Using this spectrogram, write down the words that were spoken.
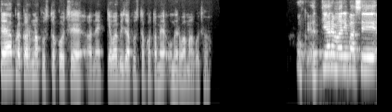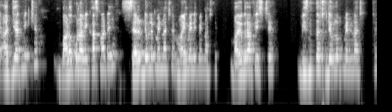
કયા પ્રકારના પુસ્તકો છે અને કેવા બીજા પુસ્તકો તમે ઉમેરવા માંગો છો? ઓકે, અત્યારે મારી પાસે આધ્યાત્મિક છે, બાળકોના વિકાસ માટે સેલ્ફ ડેવલપમેન્ટના છે માઇન્ડ મેનેજમેન્ટના છે બાયોગ્રાફીસ છે બિઝનેસ ડેવલપમેન્ટના છે.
